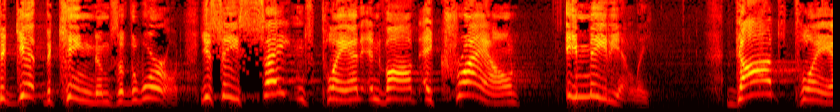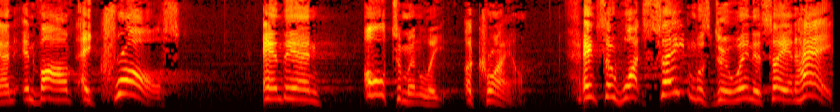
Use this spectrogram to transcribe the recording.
to get the kingdoms of the world? You see, Satan's plan involved a crown immediately. God's plan involved a cross and then ultimately a crown. And so, what Satan was doing is saying, hey,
